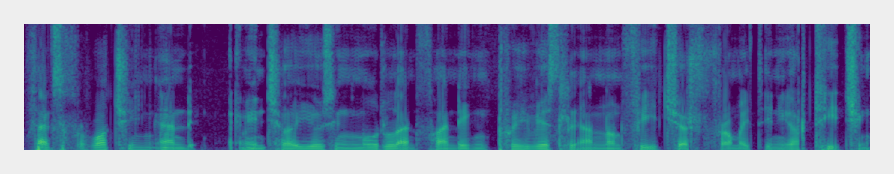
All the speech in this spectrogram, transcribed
Thanks for watching and enjoy using Moodle and finding previously unknown features from it in your teaching.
